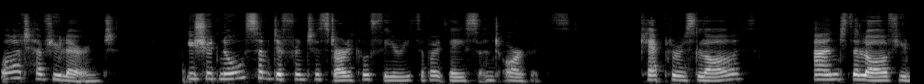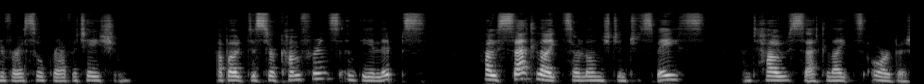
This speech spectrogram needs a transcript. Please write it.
What have you learned? You should know some different historical theories about space and orbits, Kepler's laws, and the law of universal gravitation, about the circumference and the ellipse, how satellites are launched into space, and how satellites orbit.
